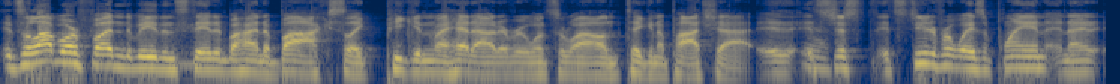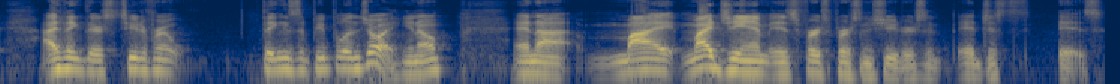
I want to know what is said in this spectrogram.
it's a lot more fun to me than standing behind a box, like peeking my head out every once in a while and taking a pot shot. It, it's just it's two different ways of playing, and I I think there's two different things that people enjoy, you know. And uh, my my jam is first person shooters. It, it just is.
